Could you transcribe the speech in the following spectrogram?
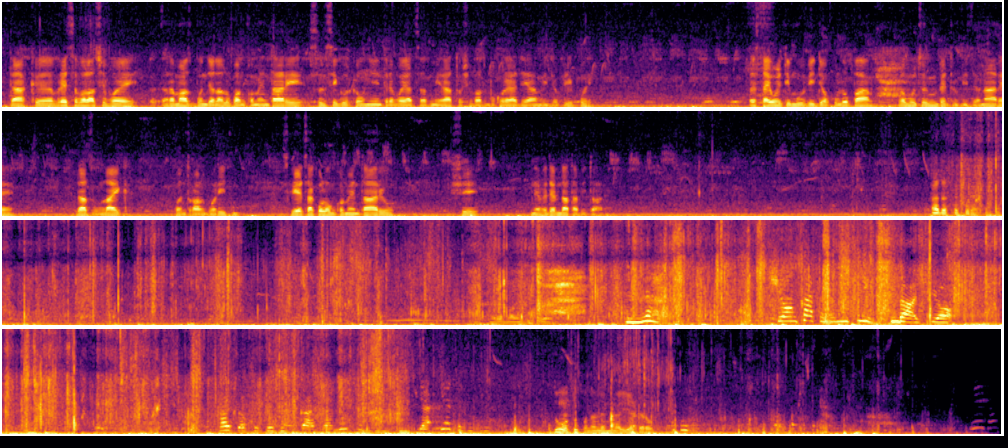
dacă vreți să vă luați și voi rămas bun de la lupa în comentarii, sunt sigur că unii dintre voi ați admirat-o și v-ați bucurat de ea în videoclipuri. Ăsta e ultimul video cu lupa. Vă mulțumim pentru vizionare. Dați un like pentru algoritm. Scrieți acolo un comentariu și ne vedem data viitoare. Adă să curetă. Da. Și eu în casă, să mi frig. Da, și eu. Hai să fi pus în casă. Ia, ia te Du-o tu până în lemnărie, te rog.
